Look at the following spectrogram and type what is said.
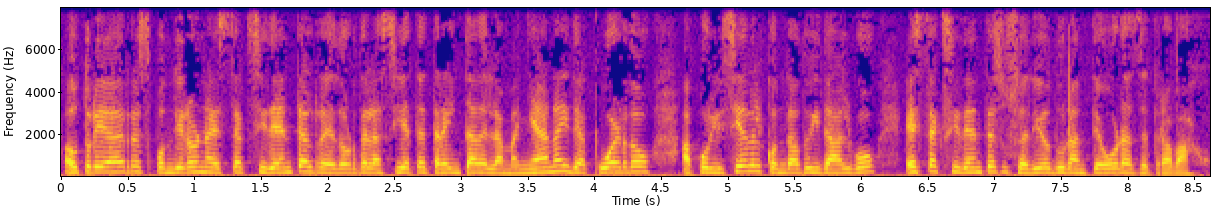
Autoridades respondieron a este accidente alrededor de las 7.30 de la mañana y de acuerdo a Policía del Condado Hidalgo, este accidente sucedió durante horas de trabajo.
